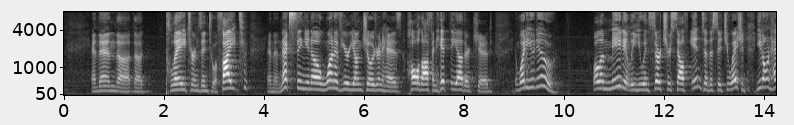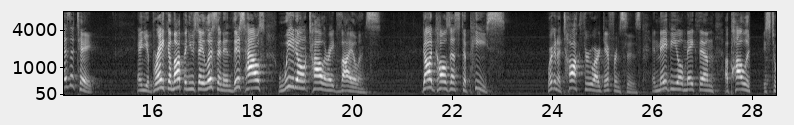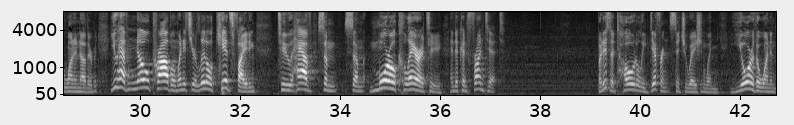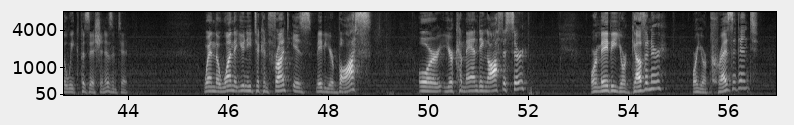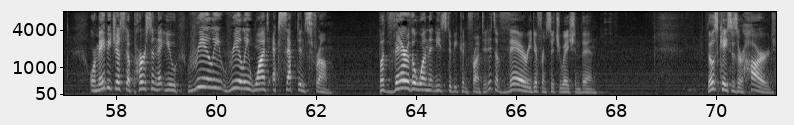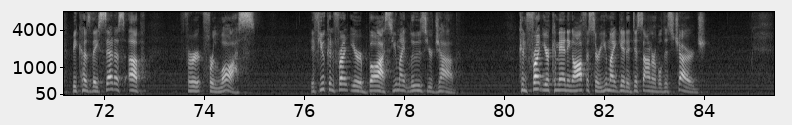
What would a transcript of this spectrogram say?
and then the, the play turns into a fight, and the next thing you know, one of your young children has hauled off and hit the other kid. And what do you do? Well, immediately you insert yourself into the situation. You don't hesitate. And you break them up and you say, listen, in this house, we don't tolerate violence. God calls us to peace. We're going to talk through our differences, and maybe you'll make them apologize to one another. But you have no problem when it's your little kids fighting to have some, some moral clarity and to confront it. But it's a totally different situation when you're the one in the weak position, isn't it? When the one that you need to confront is maybe your boss or your commanding officer or maybe your governor or your president or maybe just a person that you really, really want acceptance from. But they're the one that needs to be confronted. It's a very different situation then. Those cases are hard because they set us up for, for loss. If you confront your boss, you might lose your job. Confront your commanding officer, you might get a dishonorable discharge.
